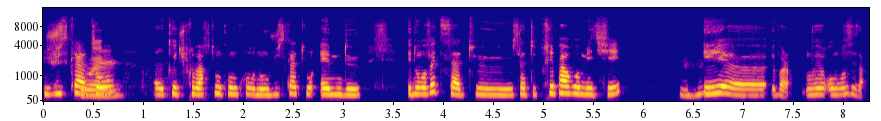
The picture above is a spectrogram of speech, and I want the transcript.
jusqu'à temps Ouais. euh, que tu prépares ton concours, donc jusqu'à ton M2. Et donc en fait, ça te, ça te prépare au métier Mhm. et, euh, et voilà, en, gros, c'est ça.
